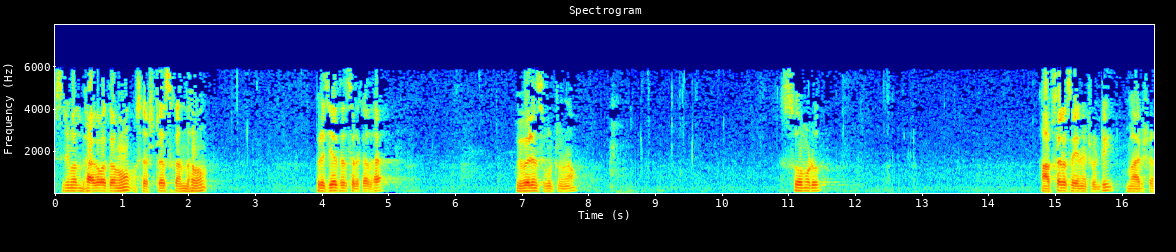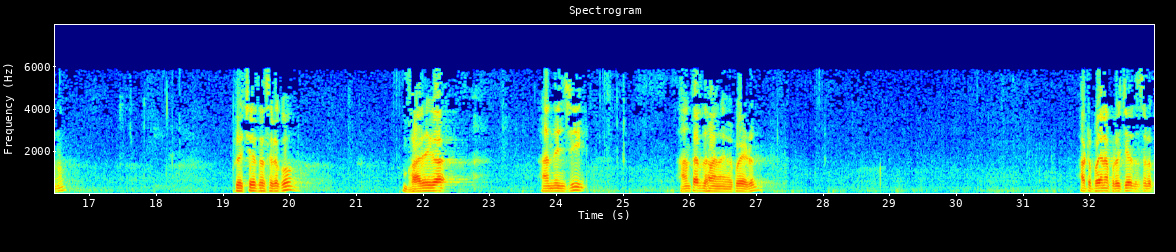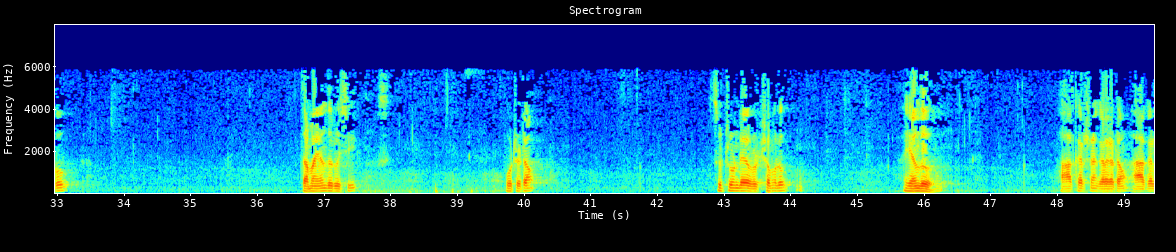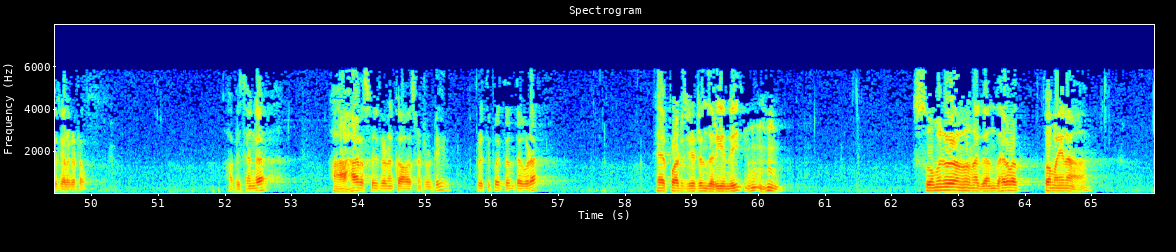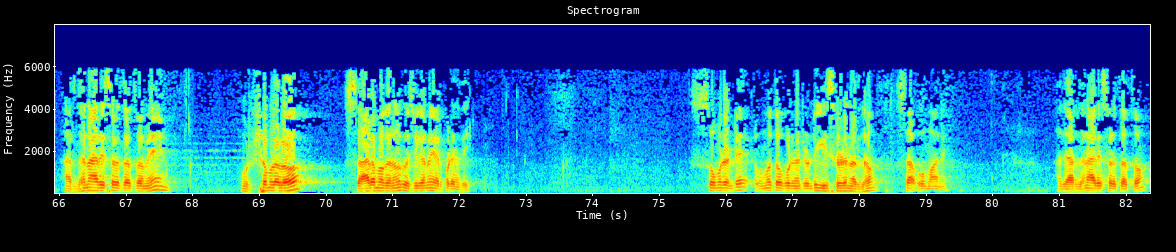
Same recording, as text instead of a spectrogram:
శ్రీమద్ భాగవతము షష్ఠ స్కంధము ప్రచేతసుల కథ వివరించుకుంటున్నాం. సోముడు అప్సరస్ అయినటువంటి మహర్షను ప్రచేతసులకు భారీగా అందించి అంతర్ధమైపోయాడు అటుపైన ప్రచేతసులకు తమ ఎందు రుచి పుట్టడం చుట్టూ ఉండే వృక్షములు ఎందు ఆకర్షణ కలగటం ఆకలి కలగటం. ఆ విధంగా ఆహార స్వీకరణ కావాల్సినటువంటి ప్రతిపత్తి అంతా కూడా ఏర్పాటు చేయడం జరిగింది. సోమనులనున్న గంధర్వత్వమైన అర్ధనారీశ్వర తత్వమే వృక్షములలో సారమగను రుచిగాను ఏర్పడినది. సోముడు అంటే ఉమతో కూడినటువంటి ఈశ్వరుడు అని అర్థం. స ఉమా అని. అది అర్ధనారీశ్వర తత్వం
